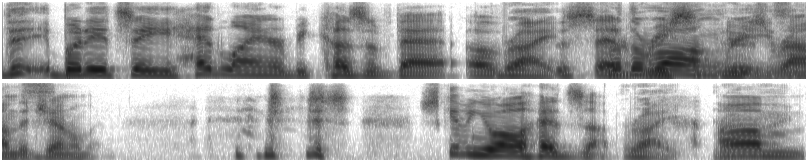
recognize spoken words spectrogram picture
th- but it's a headliner because of that of Right, the for said the recent wrong news around the gentleman. just just giving you all a heads up. Right. right, um,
